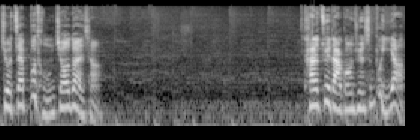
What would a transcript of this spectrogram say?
就在不同焦段上，它的最大光圈是不一样。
